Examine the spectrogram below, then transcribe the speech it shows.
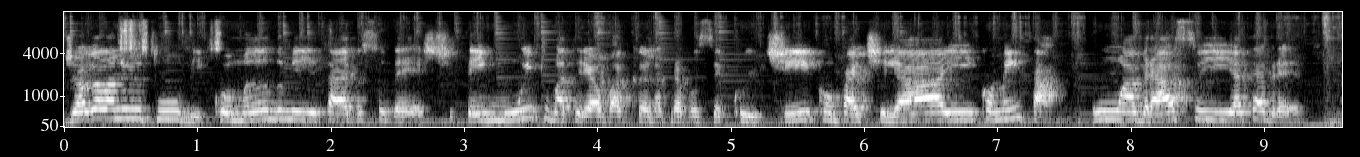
joga lá no YouTube, Comando Militar do Sudeste. Tem muito material bacana para você curtir, compartilhar e comentar. Um abraço e até breve.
